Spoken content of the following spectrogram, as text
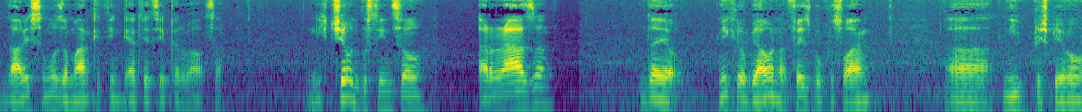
dali samo za marketing RTC Krvalca. Nihče od gostincev, razen da je nekaj objavil na Facebooku svojem, uh, ni prispeval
